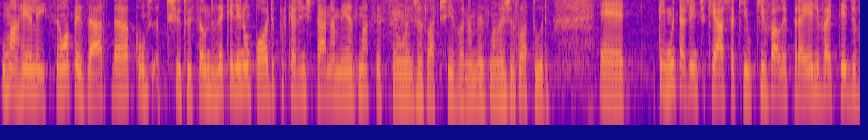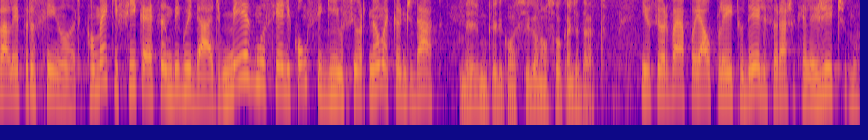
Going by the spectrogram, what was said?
uma reeleição, apesar da Constituição dizer que ele não pode, porque a gente está na mesma sessão legislativa, na mesma legislatura. É, tem muita gente que acha que o que valer para ele vai ter de valer para o senhor. Como é que fica essa ambiguidade? Mesmo se ele conseguir, o senhor não é candidato? Mesmo que ele consiga, eu não sou candidato. E o senhor vai apoiar o pleito dele? O senhor acha que é legítimo?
